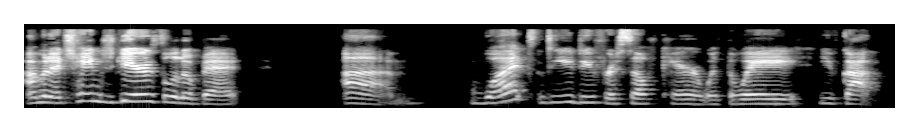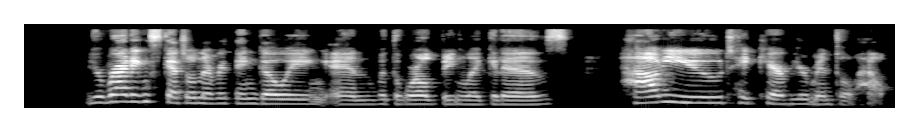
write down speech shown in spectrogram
I'm gonna change gears a little bit. Um, what do you do for self-care with the way you've got your writing schedule and everything going and with the world being like it is? How do you take care of your mental health?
